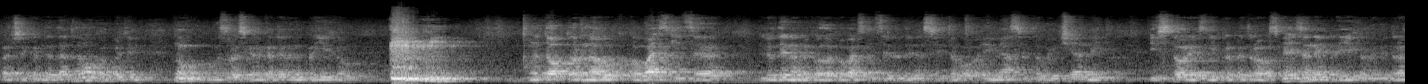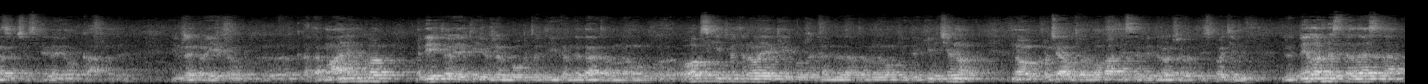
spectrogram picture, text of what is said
перший кандидат наук, а потім ну, в Острозьку академію приїхав доктор наук Ковальський, це людина Микола Ковальський, це людина світового ім'я, світовий вчений, історик з Дніпропетровська, і за ним приїхали відразу частина його кафедри. І вже приїхав е, Атаманенко Віктор, який вже був тоді кандидатом наук, Колаковський Петро, який був кандидатом наук, і таким чином ну, почав формуватися, відроджуватись. Потім Людмила Безтелесна,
